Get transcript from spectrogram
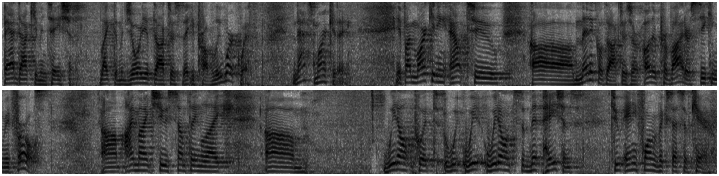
bad documentation, like the majority of doctors that you probably work with. That's marketing. If I'm marketing out to uh, medical doctors or other providers seeking referrals, um, I might choose something like um, we don't put we, we, we don't submit patients to any form of excessive care.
